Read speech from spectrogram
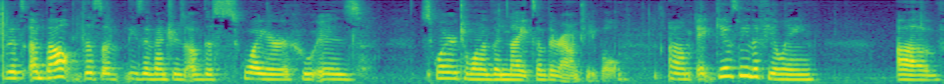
But it's about this uh, these adventures of the squire who is squire to one of the knights of the round table. Um, it gives me the feeling of,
